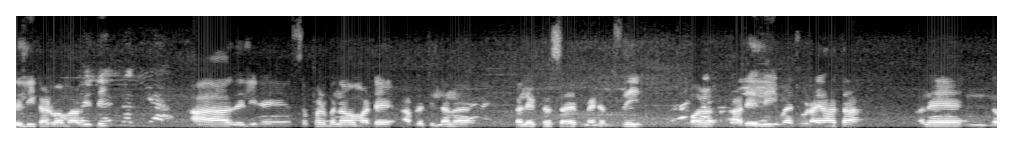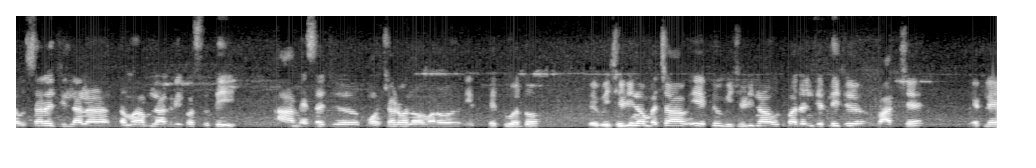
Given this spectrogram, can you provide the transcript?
રેલી કાઢવામાં આવી હતી. આ રેલીને સફળ બનાવવા માટે આપણે જિલ્લાના કલેક્ટર સાહેબ, મેડમ શ્રી પણ આ રેલીમાં જોડાયા હતા અને નવસારી જિલ્લાના તમામ નાગરિકો સુધી આ મેસેજ પહોંચાડવાનો અમારો એક હેતુ હતો કે વીજળીનો બચાવ એ એક વીજળીના ઉત્પાદન જેટલી જ વાત છે. એટલે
